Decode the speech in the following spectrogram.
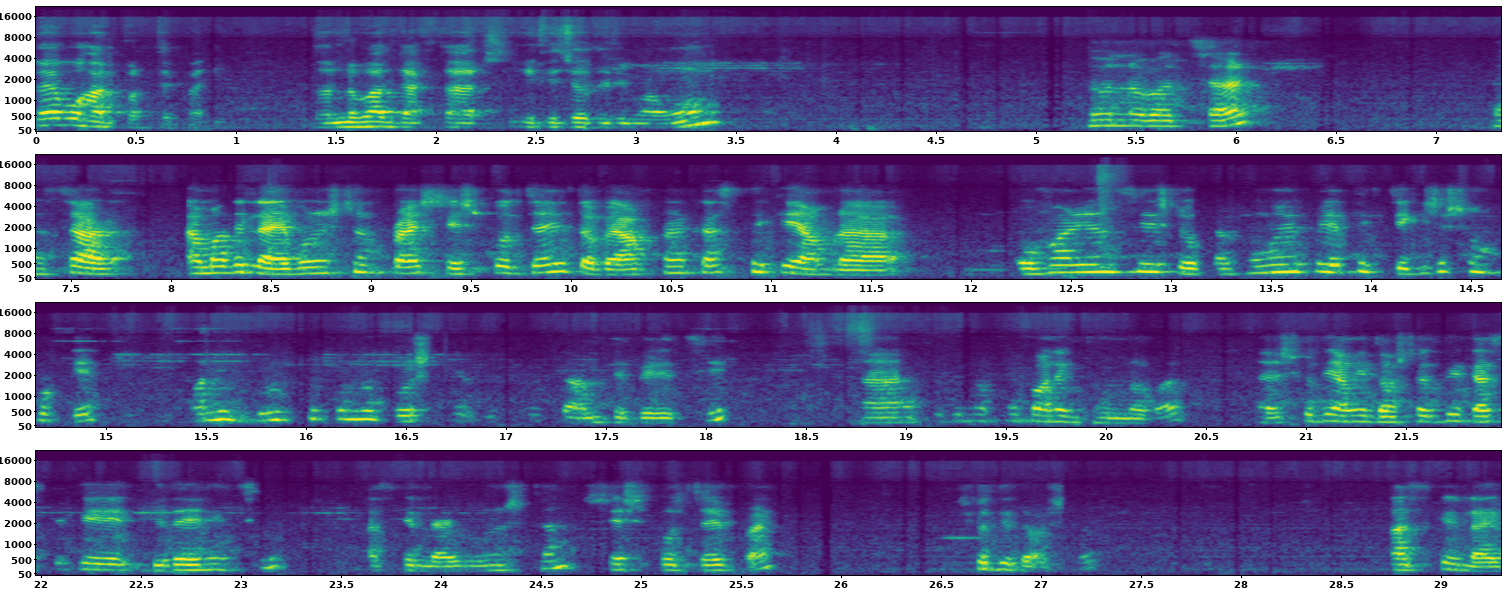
ব্যবহার করতে পারি। ধন্যবাদ, ডাক্তার ইতি চৌধুরী মামু। ধন্যবাদ, স্যার। স্যার, আমাদের লাইভ অনুষ্ঠান প্রায় শেষ পর্যায়ে, তবে আপনার কাছ থেকে আমরা ওভারিয়ান সিস্ট ও হোমিওপ্যাথিক চিকিৎসা সম্পর্কে অনেক গুরুত্বপূর্ণ প্রশ্নের উত্তর জানতে পেরেছি। সেজন্য আপনাকে অনেক ধন্যবাদ। শুধু আমি দর্শকদের কাছ থেকে বিদায় নিচ্ছি। আজকের লাইভ অনুষ্ঠান শেষ পর্যায়ে প্রায় শুধু দর্শক। আজকের লাইভ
